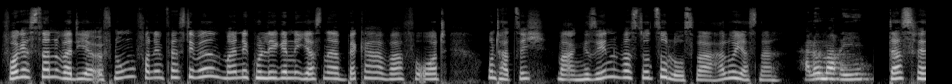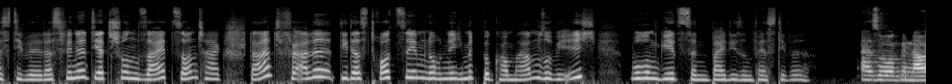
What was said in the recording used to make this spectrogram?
Vorgestern war die Eröffnung von dem Festival. Meine Kollegin Jasna Becker war vor Ort und hat sich mal angesehen, was dort so los war. Hallo Jasna. Hallo Marie. Das Festival, das findet jetzt schon seit Sonntag statt. Für alle, die das trotzdem noch nicht mitbekommen haben, so wie ich, worum geht's denn bei diesem Festival? Also genau,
